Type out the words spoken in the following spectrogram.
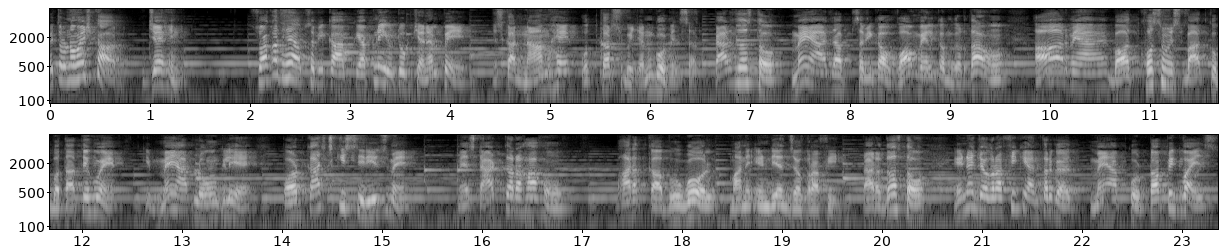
मित्रों, नमस्कार। जय हिंद। स्वागत है आप सभी का आपके अपने YouTube चैनल पे, जिसका नाम है उत्कर्ष विजन गोविंद सर। प्यारे दोस्तों, मैं आज आप सभी का वार्म वेलकम करता हूँ, और मैं बहुत खुश हूँ इस बात को बताते हुए कि मैं आप लोगों के लिए पॉडकास्ट की सीरीज़ में मैं स्टार्ट कर रहा हूँ भारत का भूगोल, माने इंडियन ज्योग्राफी प्यारे दोस्तों इंडियन ज्योग्राफी के अंतर्गत मैं आपको टॉपिक वाइज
